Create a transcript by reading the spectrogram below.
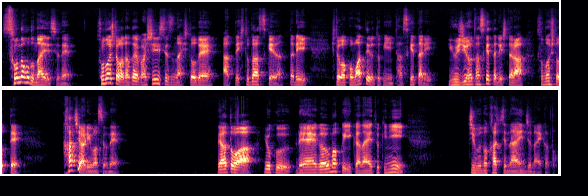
そんなことないですよね。その人が例えば親切な人であって人助けだったり、人が困っている時に助けたり、友人を助けたりしたら、その人って価値ありますよね。で、あとはよく恋愛がうまくいかない時に自分の価値ってないんじゃないかと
